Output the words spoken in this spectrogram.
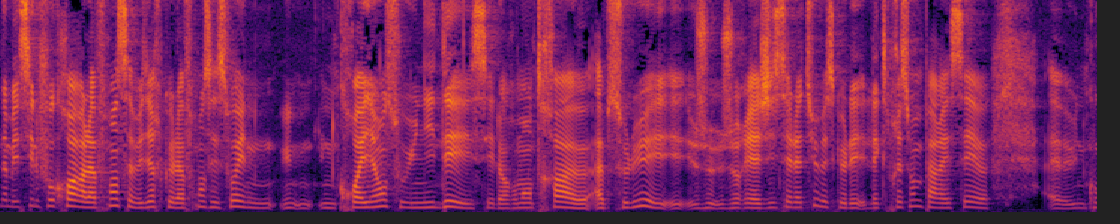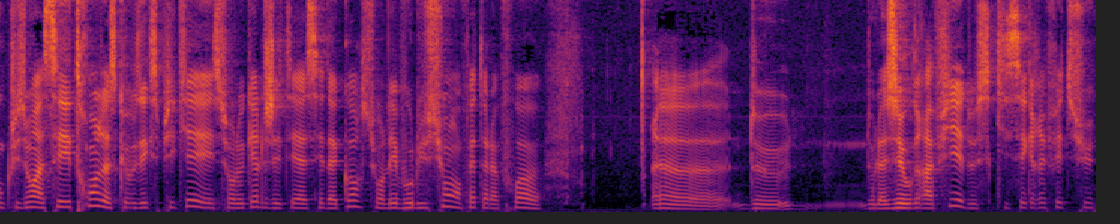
Non, mais s'il faut croire à la France, ça veut dire que la France est soit une, une, croyance ou une idée. C'est leur mantra euh, absolu. Et, je, réagissais là-dessus parce que l'expression me paraissait euh, une conclusion assez étrange à ce que vous expliquez et sur lequel j'étais assez d'accord sur l'évolution, en fait, à la fois euh, de, de la géographie et de ce qui s'est greffé dessus.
